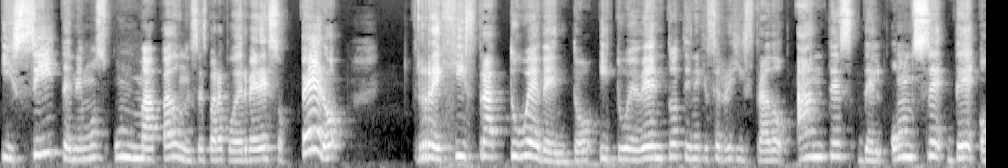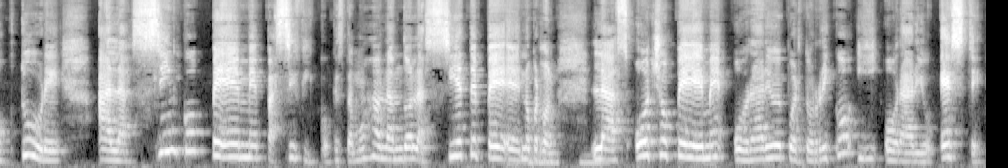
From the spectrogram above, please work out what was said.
y sí tenemos un mapa donde ustedes van a poder ver eso, pero registra tu evento y tu evento tiene que ser registrado antes del 11 de octubre a las 5 pm Pacífico, que estamos hablando a las 7 pm, no, perdón, las 8 pm horario de Puerto Rico y horario este.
